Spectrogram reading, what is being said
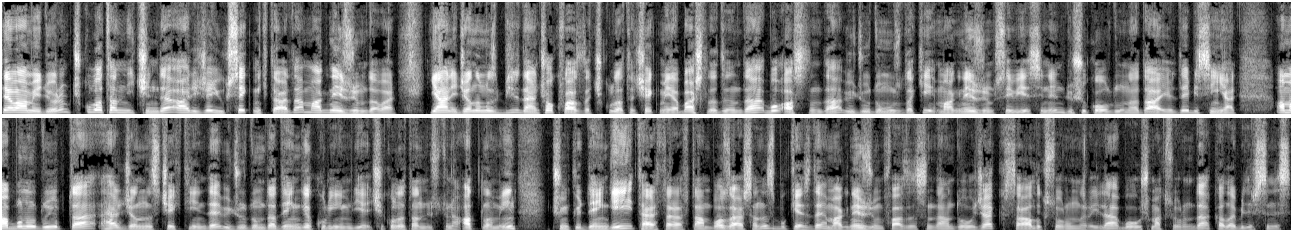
Devam ediyorum. Çikolatanın içinde ayrıca yüksek miktarda magnezyum da var. Yani canımız birden çok fazla çikolata çekmeye başladığında bu aslında vücudumuzdaki magnezyum seviyesinin düşük olduğuna dair de bir sinyal. Ama bunu duyup da her canınız çektiğinde vücudumda denge kurayım diye çikolatanın üstüne atlamayın. Çünkü dengeyi ters taraftan bozarsanız bu kez de magnezyum fazlasından doğacak sağlık sorunlarıyla boğuşmak zorunda kalabilirsiniz.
